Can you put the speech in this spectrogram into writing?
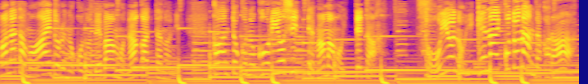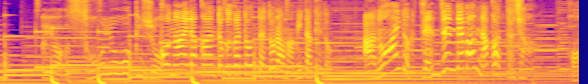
あなたもアイドルの子の出番もなかったのに監督のゴリ押しってママも言ってた。そういうのいけないことなんだから。いやそういうわけじゃ。この間監督が撮ったドラマ見たけどあのアイドル全然出番なかったじゃん。は？どう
